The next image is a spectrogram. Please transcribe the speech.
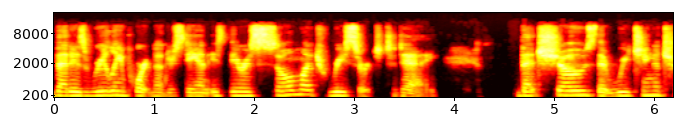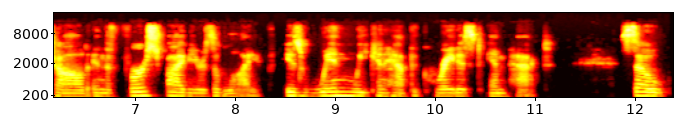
that is really important to understand is there is so much research today that shows that reaching a child in the first five years of life is when we can have the greatest impact. So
